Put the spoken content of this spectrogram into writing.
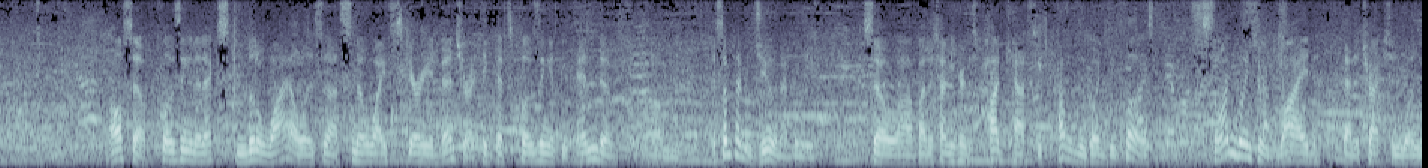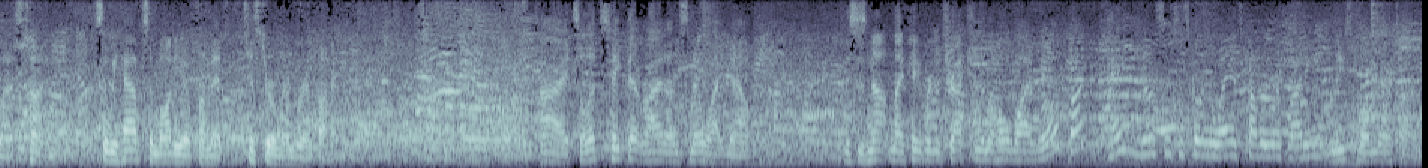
Also, closing in the next little while is uh, Snow White's Scary Adventure. I think that's closing at the end of um, sometime in June, I believe. So uh, by the time you hear this podcast, it's probably going to be closed. So I'm going to ride that attraction one last time. So we have some audio from it just to remember it by. All right, so let's take that ride on Snow White now. This is not my favorite attraction in the whole wide world, but hey, you know, since it's going away, it's probably worth riding at least one more time.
